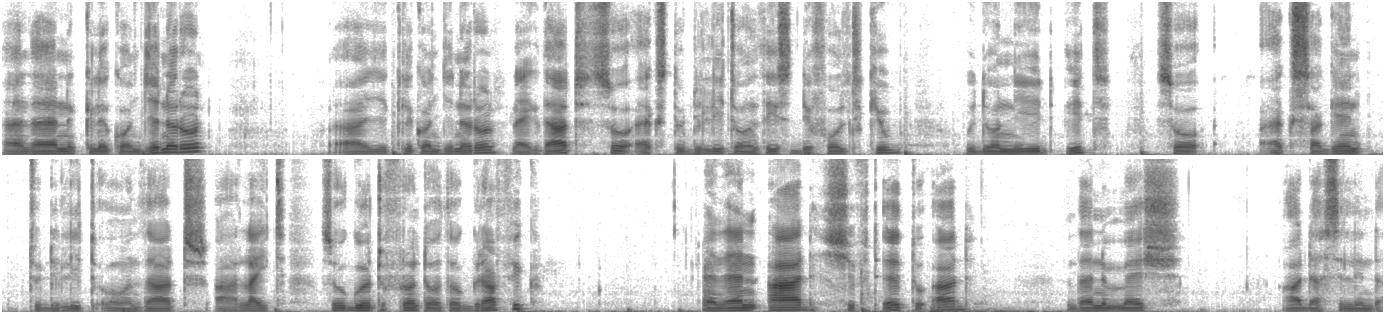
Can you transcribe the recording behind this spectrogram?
and then click on general. Uh, you click on general like that. So X to delete on this default cube. We don't need it. So X again to delete on that uh, light. So go to front orthographic and then add shift A to add then mesh add a cylinder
